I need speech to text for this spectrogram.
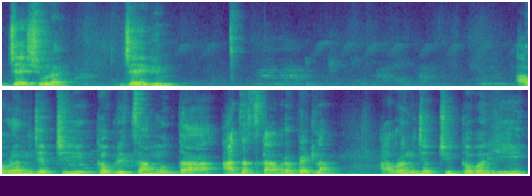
जय शिवराय जय भीम. औरंगजेबची कबरीचा मुद्दा आजच का बरं पेटला? औरंगजेबची कबर ही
